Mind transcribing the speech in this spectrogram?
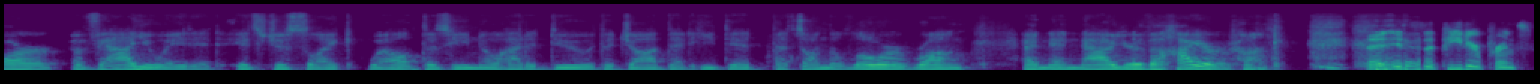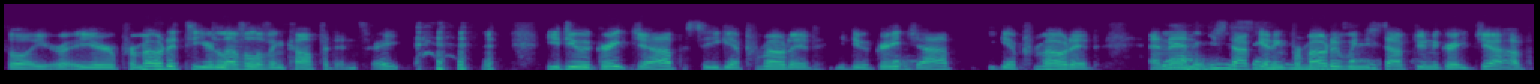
are evaluated it's just like well does he know how to do the job that he did that's on the lower rung? And then now you're the higher rung. It's the peter principle. You're you're promoted to your level of incompetence right? You do a great job so you get promoted. You do a great job you get promoted. And yeah, then you stop the getting promoted when you stop doing a great job.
